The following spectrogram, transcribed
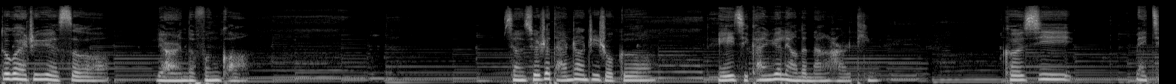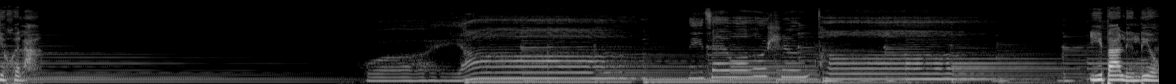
都怪这月色撩人的疯狂。想学着弹唱这首歌，给一起看月亮的男孩听，可惜没机会啦。一八零六，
